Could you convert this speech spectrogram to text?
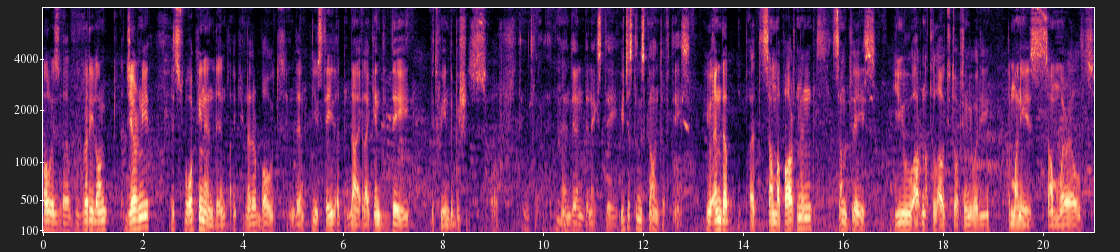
always a very long journey. It's walking and then like another boat, and then you stay at night, like in the day between the bushes or things like that. Mm. And then the next day, you just lose count of days. You end up at some apartment, some place. You are not allowed to talk to anybody. The money is somewhere else.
